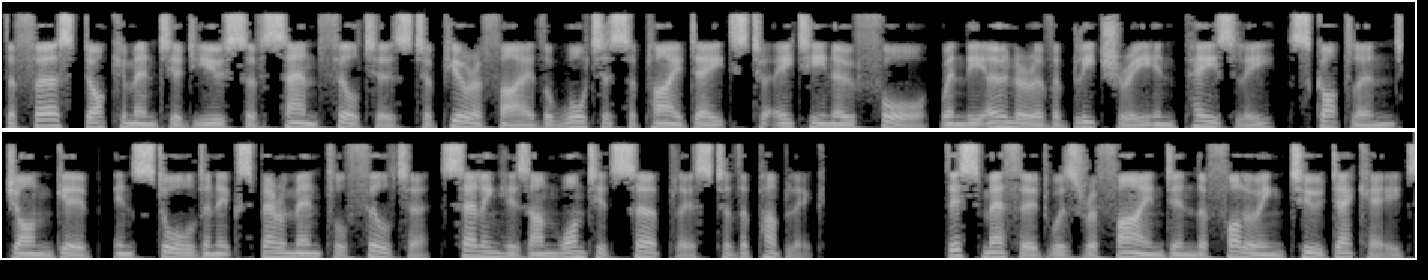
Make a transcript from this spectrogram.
The first documented use of sand filters to purify the water supply dates to 1804, when the owner of a bleachery in Paisley, Scotland, John Gibb, installed an experimental filter, selling his unwanted surplus to the public. This method was refined in the following two decades,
